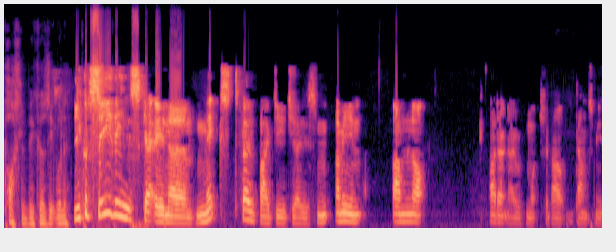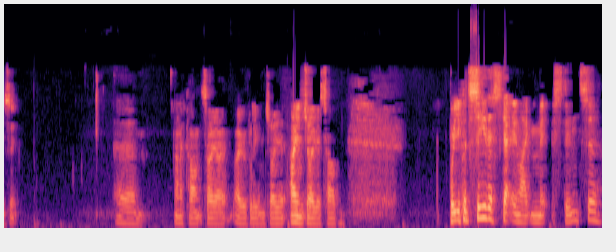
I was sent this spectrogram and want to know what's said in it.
possibly because it will. You could see these getting um, mixed though by DJs. I mean, I'm not. I don't know much about dance music, um, and I can't say I overly enjoy it. I enjoy this album, but you could see this getting like mixed into.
